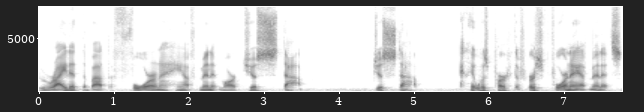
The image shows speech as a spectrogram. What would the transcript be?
right at about the four and a half minute mark, just stop. Just stop. And it was perfect. The first four and a half minutes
